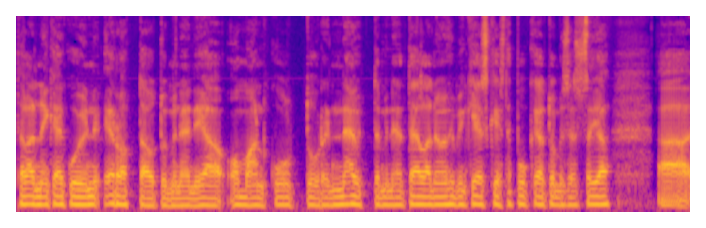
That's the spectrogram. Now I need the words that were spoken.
tällainen ikään kuin erottautuminen ja oman kulttuurin näyttäminen, tällainen on hyvin keskeistä pukeutumisessa ja äh,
